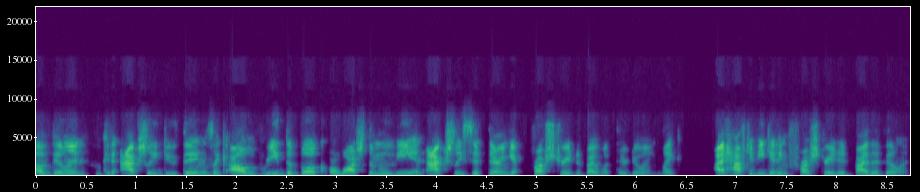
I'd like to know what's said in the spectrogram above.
a villain who can actually do things. Like I'll read the book or watch the movie and actually sit there and get frustrated by what they're doing. Like I have to be getting frustrated by the villain.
